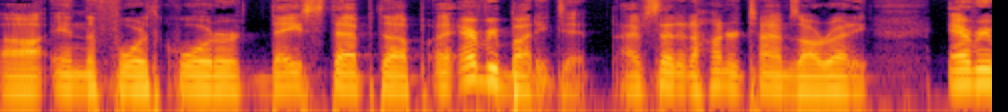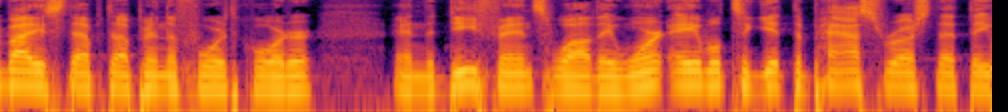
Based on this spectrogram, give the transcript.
uh, in the fourth quarter. They stepped up. Uh, everybody did. I've said it a hundred times already. Everybody stepped up in the fourth quarter, and the defense, while they weren't able to get the pass rush that they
